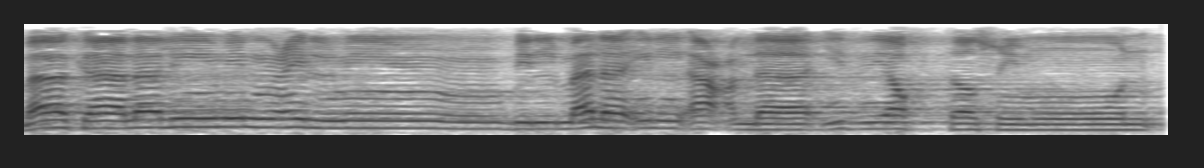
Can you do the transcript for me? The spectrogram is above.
ما كان لي من علم بالملأ الاعلى اذ يختصمون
